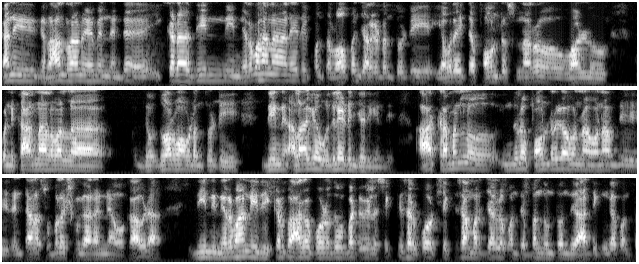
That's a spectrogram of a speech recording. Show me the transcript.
కానీ రాను రాను ఏమైందంటే ఇక్కడ దీన్ని నిర్వహణ అనేది కొంత లోపం జరగడంతో ఎవరైతే ఫౌండర్స్ ఉన్నారో వాళ్ళు కొన్ని కారణాల వల్ల దూ- దూరం అవడంతో దీన్ని అలాగే వదిలేయడం జరిగింది. ఆ క్రమంలో ఇందులో ఫౌండర్గా ఉన్న one of the Rentala Subbalakshmi గారు అనే ఒక ఆవిడ దీని నిర్వహణ ఇది ఇక్కడతో ఆగకూడదు బట్ వీళ్ళ శక్తి సరిపోటు శక్తి సామర్థ్యాల్లో కొంత ఇబ్బంది ఉంటుంది ఆర్థికంగా కొంత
